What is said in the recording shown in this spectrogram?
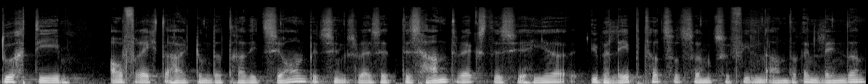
durch die Aufrechterhaltung der Tradition beziehungsweise des Handwerks, das ja hier überlebt hat, sozusagen zu vielen anderen Ländern.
